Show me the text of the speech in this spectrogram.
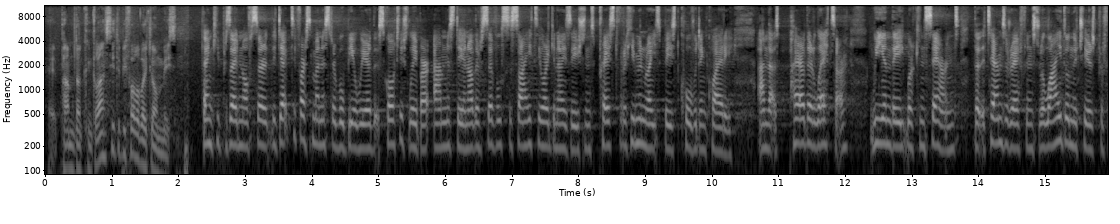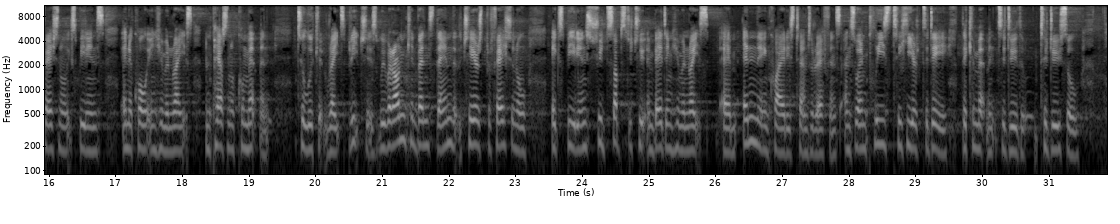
Eh, Pam Duncan-Glancy to be followed by John Mason. Thank you, President Officer. The Deputy First Minister will be aware that Scottish Labour, Amnesty and other civil society organisations pressed for a human rights-based COVID inquiry, and that, per their letter, we and they were concerned that the terms of reference relied on the Chair's professional experience in equality and human rights and personal commitment to look at rights breaches. We were unconvinced then that the Chair's professional experience should substitute embedding human rights um, in the inquiry's terms of reference, and so I'm pleased to hear today the commitment to do, the, to do so.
